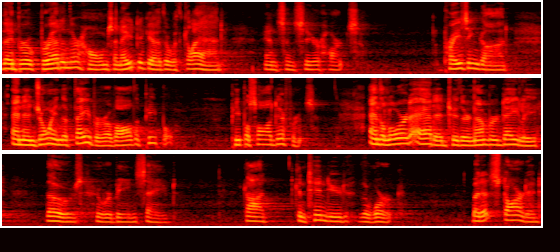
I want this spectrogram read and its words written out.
They broke bread in their homes and ate together with glad and sincere hearts, praising God and enjoying the favor of all the people. People saw a difference. And the Lord added to their number daily those who were being saved. God continued the work, but it started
